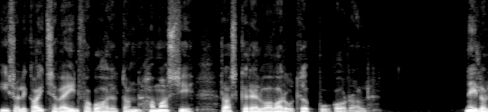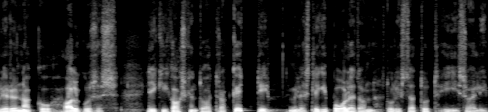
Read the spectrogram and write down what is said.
Iisraeli kaitseväe info kohaselt on Hamasi raskerelvavarud lõpu korral. Neil oli rünnaku alguses ligi kakskümmend tuhat raketti, millest ligi pooled on tulistatud Iisraeli.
